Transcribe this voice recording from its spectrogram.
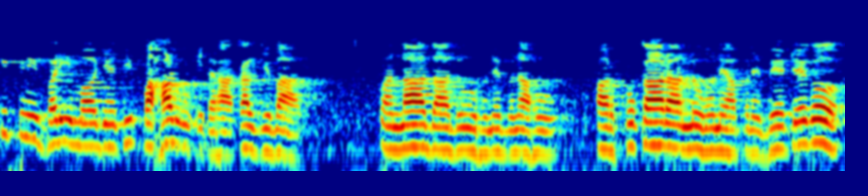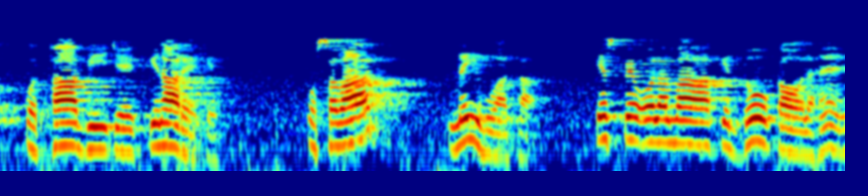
اتنی بڑی موجیں تھی پہاڑوں کی طرح، کل جبات نادا نوح نے بنا ہو اور پکارا نوح نے اپنے بیٹے کو، وہ تھا بیچ ایک کنارے کے۔ وہ سوار نہیں ہوا تھا۔ اس پہ علماء کے دو قول ہیں۔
